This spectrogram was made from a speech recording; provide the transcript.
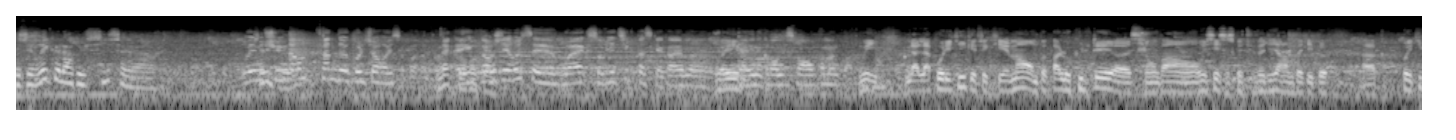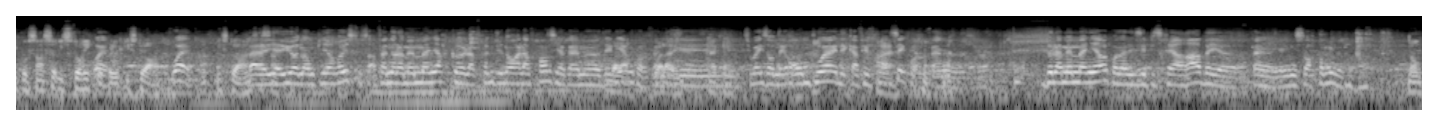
Et c'est vrai que la Russie, ça, Oui, mais je suis une grande fan de culture russe, quoi. D'accord, Et quand je dis russe, c'est ouais, soviétique parce qu'il y a quand même Oui. il y a une grande histoire en commun, quoi. Oui, la, la politique, effectivement, on ne peut pas l'occulter euh, si on va en Russie, c'est ce que tu veux dire un petit peu. Euh, politique au sens historique, Ouais. quoi, histoire. Ouais. Hein, histoire, hein, Bah, il y a eu un empire russe, tout ça. Enfin, de la même manière que l'Afrique du Nord et la France, il y a quand même euh, des Voilà, liens, quoi. Enfin, voilà, tu vois, ils ont des ronds-points et des cafés français, Ouais. quoi. Enfin, de la même manière qu'on a des épiceries arabes et euh, il y a une histoire commune. Donc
